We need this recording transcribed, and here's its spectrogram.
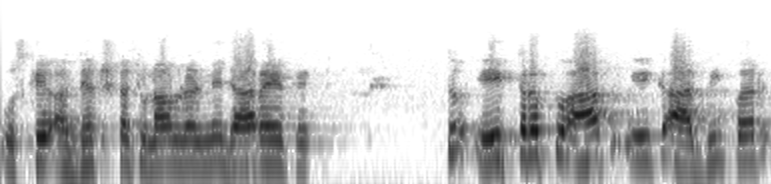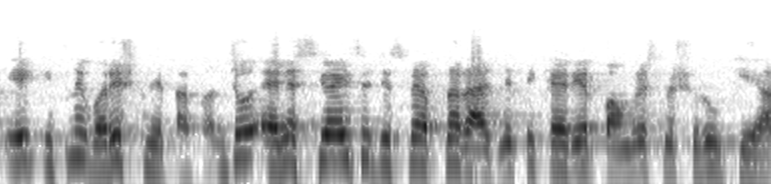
उसके अध्यक्ष का चुनाव लड़ने जा रहे थे। तो एक तरफ़ तो आप एक आदमी पर, एक इतने वरिष्ठ नेता पर, जो एनएसयूआई से जिसने अपना राजनीतिक कैरियर कांग्रेस में शुरू किया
